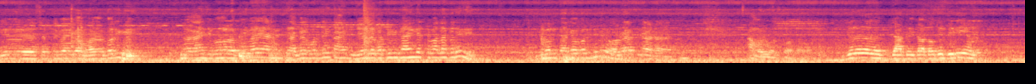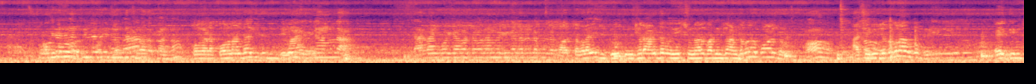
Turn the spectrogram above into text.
ଇଏ ସେଥିପାଇଁକା ଭୟ କରିକି କାହିଁ ଜୀବନ ରଖିବି ଭାଇ ଆମେ ତ୍ୟାଗ କରିଦେବି କାହିଁକି ହେଲେ କଟିବି କାହିଁକି ଏତେ ବାଲା କରିବି ଜୀବନ ତ୍ୟାଗ କରିଦେବି ଅଲଗା ପିଲାଟା ଆମର ବର୍ଷ ଯାହା ଦେଇଦେଲା ତାକୁ ଦେଇ ଦେଇ ଖର୍ଚ୍ଚକଲା ଯେ ଯୋଉ ଜିନିଷଟା ଏଇ ସୁନାର ବା ଜିନିଷ ଆଣିଦେବ ଆଉ କ'ଣ ଆଣିଦେବ ଆଉ ସେଇ ଜିନିଷ ଦେବ ନା ଆଉ ଏଇ ଜିନିଷ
